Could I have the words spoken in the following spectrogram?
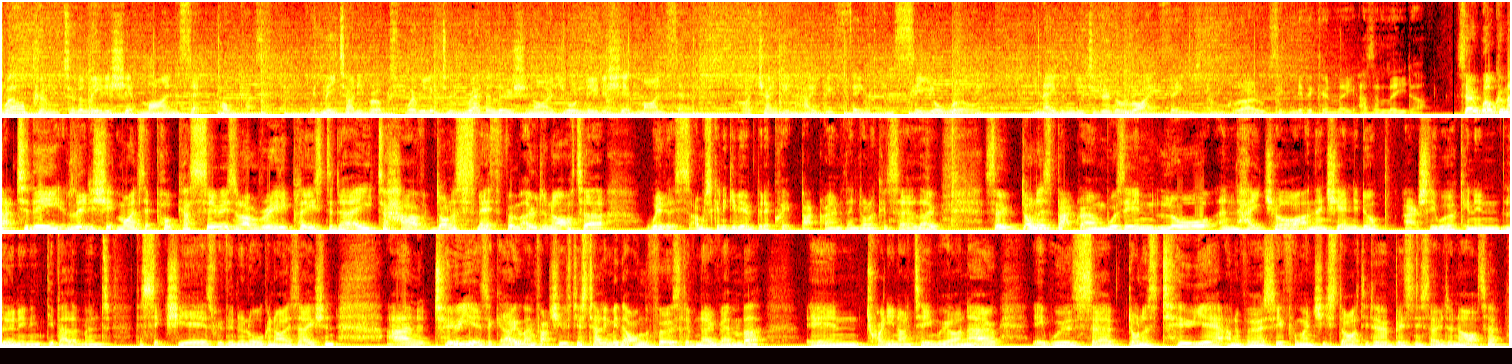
Welcome to the Leadership Mindset Podcast with me, Tony Brooks, where we look to revolutionize your leadership mindset by changing how you think and see your world, enabling you to do the right things and grow significantly as a leader. So, welcome back to the Leadership Mindset podcast series, and I'm really pleased today to have Donna Smith from Odonata with us. I'm just going to give you a bit of quick background and then Donna can say hello. So, Donna's background was in law and HR, and then she ended up actually working in learning and development for six years within an organisation. And two years ago, in fact, she was just telling me that on the 1st of November, in 2019 we are now. It was uh, donna's two year anniversary from when she started her business odonata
